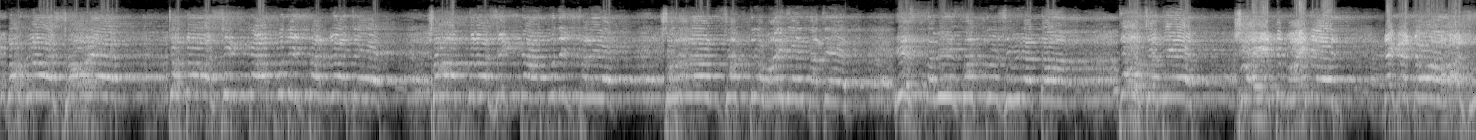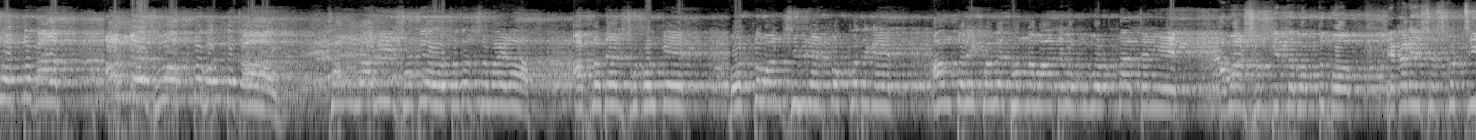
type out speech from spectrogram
শিবির শহরে যত শিক্ষা প্রতিষ্ঠান রয়েছে, সবগুলো শিক্ষা কাছে শিবিরের রেখে যাওয়া আমরা করতে চাই। সদস্য ভাইরা, আপনাদের সকলকে বর্তমান শিবিরের পক্ষ থেকে আন্তরিকভাবে ধন্যবাদ এবং মুবারকবাদ জানিয়ে আমার সংক্ষিপ্ত বক্তব্য এখানে শেষ করছি।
